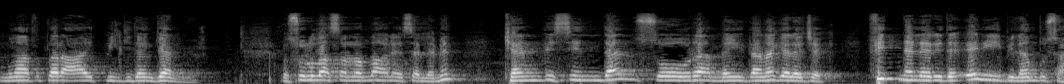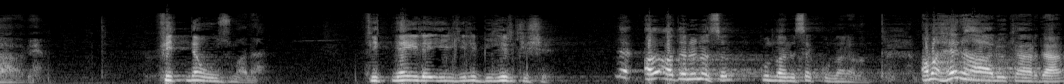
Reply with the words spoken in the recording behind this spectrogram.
münafıklara ait bilgiden gelmiyor. Resulullah sallallahu aleyhi ve sellemin kendisinden sonra meydana gelecek fitneleri de en iyi bilen bu sahabe. Fitne uzmanı. Fitne ile ilgili bilir kişi. Adını nasıl kullanırsak kullanalım. Ama her halükarda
